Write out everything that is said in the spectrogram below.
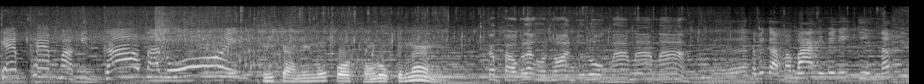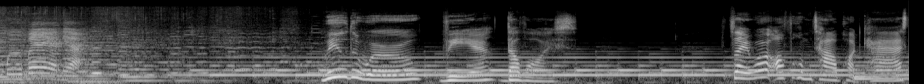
แคบแคบมากินข้าวตาหนุยมีการเมนูโปรดของลูกตึงนั่งกับเขากำลังหอนๆอยู่ลูกมามามาเออถ้าไม่กลับมาบ้านนี่ไม่ได้กินนะฝีมือแม่เนี่ย View the world via the voice Flavor of Hometown Podcast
